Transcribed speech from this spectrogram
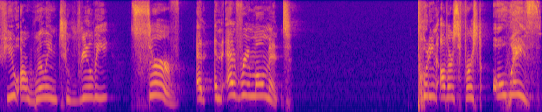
Few are willing to really serve at, in every moment. Putting others first always.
